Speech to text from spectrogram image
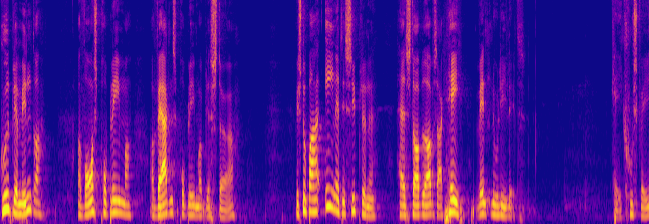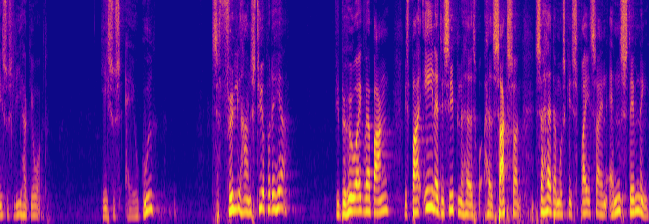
Gud bliver mindre, og vores problemer og verdens problemer bliver større. Hvis nu bare en af disciplene havde stoppet op og sagt, hey, vent nu lige lidt. Kan I ikke huske, hvad Jesus lige har gjort? Jesus er jo Gud. Selvfølgelig har han styr på det her. Vi behøver ikke være bange. Hvis bare en af disciplene havde, havde sagt sådan, så havde der måske spredt sig en anden stemning.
